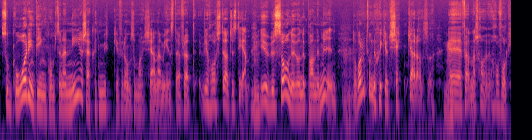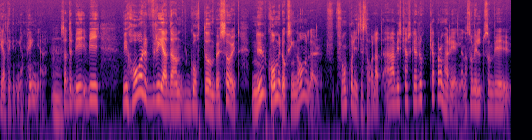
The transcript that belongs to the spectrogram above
så går inte inkomsterna ner särskilt mycket för de som tjänar minst därför att vi har stödsystem. Mm. I USA nu under pandemin, då var de tvungna att skicka ut checkar alltså. Mm. Eh, för annars har, har folk helt enkelt inga pengar. Mm. Så att vi, vi, vi har redan gått och undersörjt. Nu kommer dock signaler från politiskt håll att ah, vi kanske ska rucka på de här reglerna som vi, som vi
